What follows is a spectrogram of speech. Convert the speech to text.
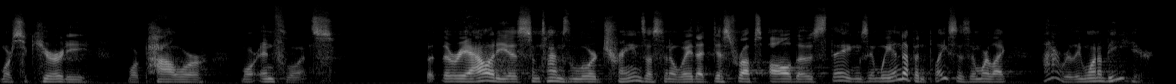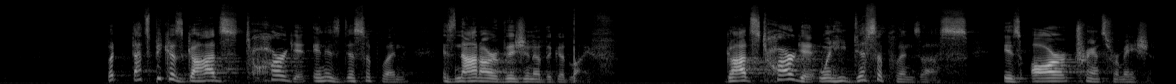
more security, more power, more influence. But the reality is, sometimes the Lord trains us in a way that disrupts all those things, and we end up in places and we're like, I don't really want to be here. But that's because God's target in his discipline is not our vision of the good life. God's target when he disciplines us is our transformation.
